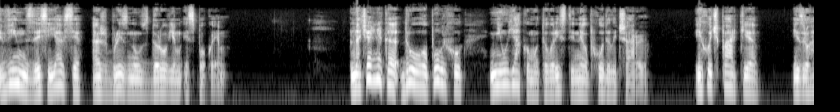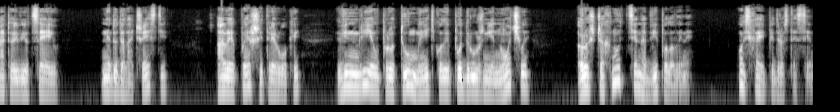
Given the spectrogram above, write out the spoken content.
Він засіявся, аж бризнув здоров'ям і спокоєм. Начальника другого поверху ні у якому товаристві не обходили чарою. І хоч партія із рогатою вівцею не додала честі, але перші три роки він мріяв про ту мить, коли подружні ночви розчахнуться на дві половини. Ось хай підросте син,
